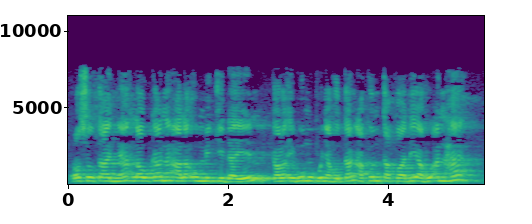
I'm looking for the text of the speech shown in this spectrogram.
Rasul tanya, laukana ala ummi kidain, kalau ibumu punya hutang, akun taqadiyahu anha,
